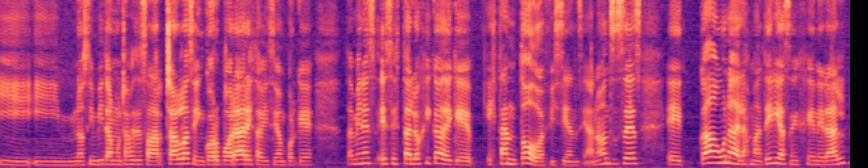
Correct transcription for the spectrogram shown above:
y, y, nos invitan muchas veces a dar charlas e incorporar esta visión, porque también es, esta lógica de que está en todo eficiencia, ¿no? Entonces, eh, cada una de las materias en general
